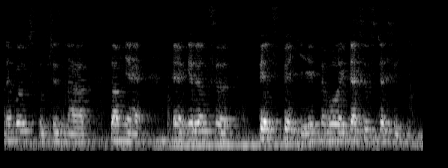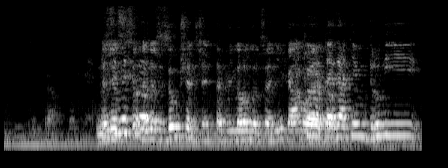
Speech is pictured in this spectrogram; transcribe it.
nebojím si to přiznat, za mě je jeden z 5 z 5, nebo 10 z 10. Ty kráso. Neměl si to, že- neměl si to ušetřit, takovýhle hodnocení, kámo. Jako, to je Jako, zatím druhý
